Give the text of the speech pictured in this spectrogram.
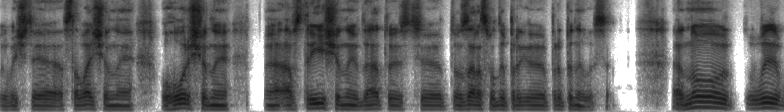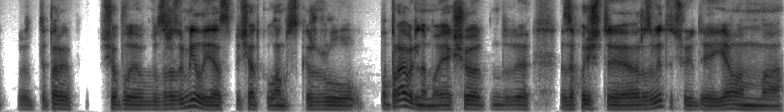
вибачте, Словаччини, Угорщини, Австрійщини, да, то, есть, е, то зараз вони при, припинилися. Ну, ви тепер, щоб ви зрозуміли, я спочатку вам скажу по-правильному, якщо захочете розвити цю ідею, я вам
